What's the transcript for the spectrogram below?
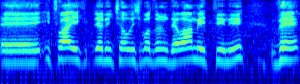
e, itfaiye ekiplerinin çalışmalarının devam ettiğini ve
